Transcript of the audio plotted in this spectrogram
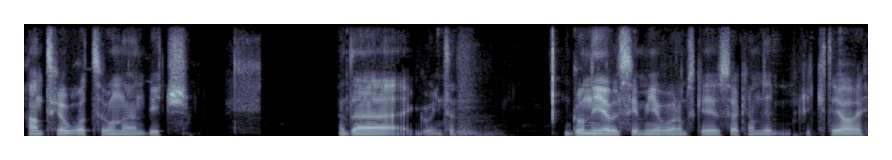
Han tror att hon är en bitch. Det går inte. Gå ner och se mer vad de skriver så jag kan bli riktigt arg.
